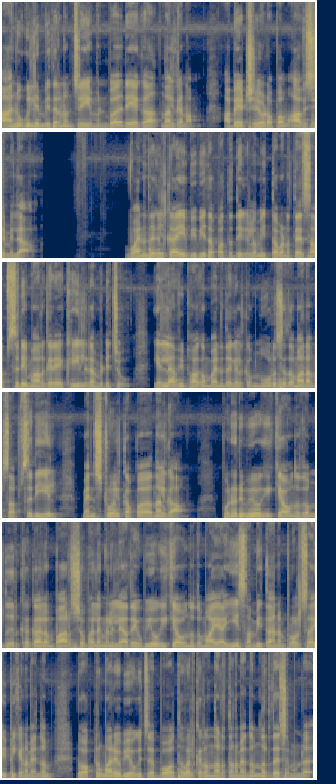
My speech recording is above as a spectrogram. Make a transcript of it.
ആനുകൂല്യം വിതരണം ചെയ്യും മുൻപ് രേഖ നൽകണം. അപേക്ഷയോടൊപ്പം ആവശ്യമില്ല. വനിതകൾക്കായി വിവിധ പദ്ധതികളും ഇത്തവണത്തെ സബ്സിഡി മാർഗരേഖയിൽ ഇടം പിടിച്ചു. എല്ലാ വിഭാഗം വനിതകൾക്കും നൂറ് ശതമാനം സബ്സിഡിയിൽ മെൻസ്ട്രുവൽ കപ്പ് നൽകാം. പുനരുപയോഗിക്കാവുന്നതും ദീർഘകാലം പാർശ്വഫലങ്ങളില്ലാതെ ഉപയോഗിക്കാവുന്നതുമായ ഈ സംവിധാനം പ്രോത്സാഹിപ്പിക്കണമെന്നും ഡോക്ടർമാരെ ഉപയോഗിച്ച് ബോധവൽക്കരണം നടത്തണമെന്നും നിർദ്ദേശമുണ്ട്.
